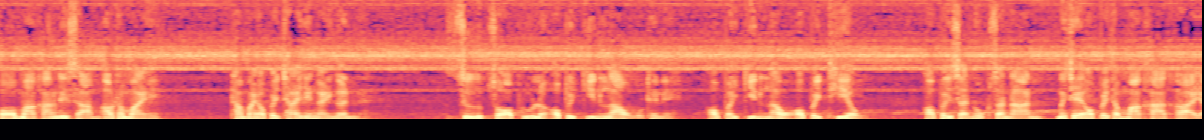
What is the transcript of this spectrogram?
พอมาครั้งที่สามเอาทำไมทำไมเอาไปใช้ยังไงเงิน สืบสอบดูแล้วเอาไปกินเหล้าเท่นี่เอาไปกินเหล้าเอาไปเที่ยว เอาไปสนุกสนาน ไม่ใช่เอาไปทำมาค้าขาย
